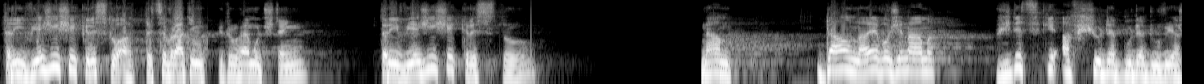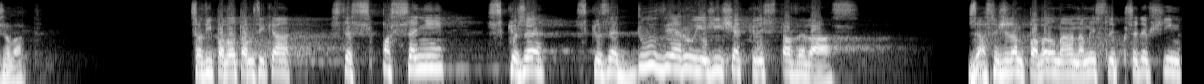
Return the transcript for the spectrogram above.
který v Ježíši Kristu, a teď se vrátím k druhému čtení, který v Ježíši Kristu nám dal najevo, že nám vždycky a všude bude důvěřovat. Svatý Pavel tam říká, jste spaseni skrze, skrze důvěru Ježíše Krista ve vás. Zdá se, že tam Pavel má na mysli především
